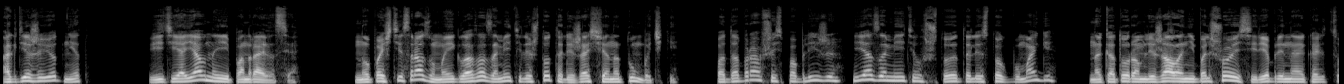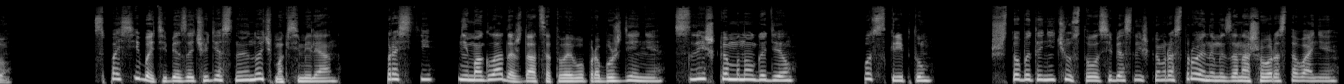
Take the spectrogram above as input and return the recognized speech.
а где живет нет. Ведь я явно ей понравился. Но почти сразу мои глаза заметили что-то лежащее на тумбочке. Подобравшись поближе, я заметил, что это листок бумаги, на котором лежало небольшое серебряное кольцо. «Спасибо тебе за чудесную ночь, Максимилиан. Прости, не могла дождаться твоего пробуждения. Слишком много дел. Постскриптум. Чтобы ты не чувствовал себя слишком расстроенным из-за нашего расставания,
